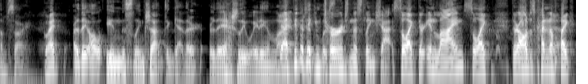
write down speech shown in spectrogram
I'm sorry. go ahead. Are they all in the slingshot together? Are they actually waiting in line? I think they're taking looks turns in the slingshot. So like they're in line. So like they're all just kind of like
